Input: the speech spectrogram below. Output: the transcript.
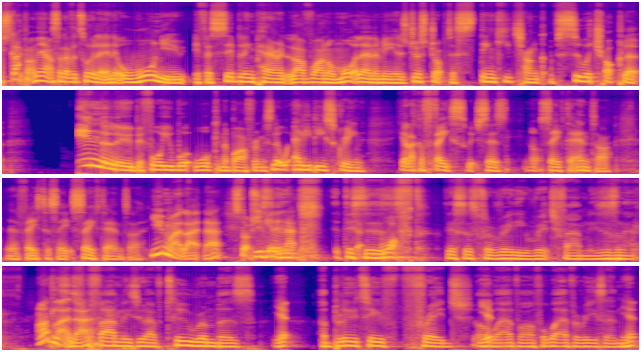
slap it on the outside of a toilet, and it will warn you if a sibling, parent, loved one, or mortal enemy has just dropped a stinky chunk of sewer chocolate in the loo before you w- walk in the bathroom. It's a little LED screen. You get like a face which says "not safe to enter," and then a face to say it's safe to enter. You might like that. Stops you getting is- that. This that is waft. This is for really rich families, isn't it? I'd This like is that. for families who have two Roombas, Yep. a Bluetooth fridge or Yep. whatever for whatever reason. Yep.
